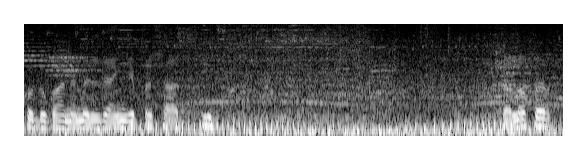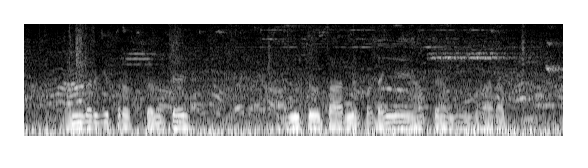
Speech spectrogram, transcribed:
आपको दुकानें मिल जाएँगी प्रसाद की। चलो फिर, अंदर की तरफ़ चलते हैं। जूते उतारने पड़ेंगे यहाँ पे हमें भारत।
